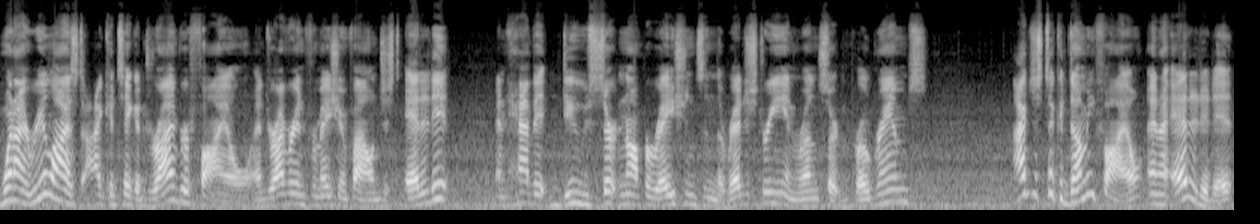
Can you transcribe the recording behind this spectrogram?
When I realized I could take a driver file, a driver information file, and just edit it and have it do certain operations in the registry and run certain programs, I just took a dummy file and I edited it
